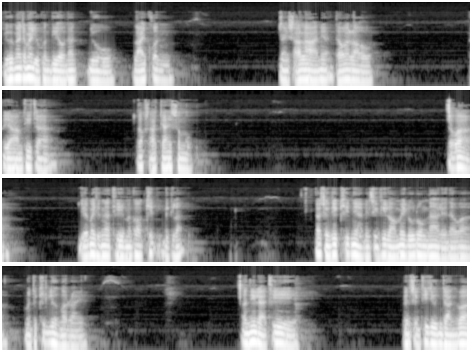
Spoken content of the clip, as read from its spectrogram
หรือแม้จะไม่อยู่คนเดียวนะอยู่หลายคนในศาลาเนี่ย แต่ว่าเรา พยายามที่จะรักษาใจสงบ แต่ว่า เดี๋ยวไม่ถึงนาทีมันก็คิดอีกแล้ว แล้วสิ่งที่คิดเนี่ยเป็นสิ่งที่เราไม่รู้ล่วงหน้าเลยนะว่า มันจะคิดเรื่องอะไร อันนี้แหละที่ เป็นสิ่งที่ยืนยันว่า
